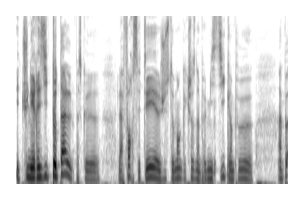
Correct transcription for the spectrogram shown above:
est une hérésie totale parce que la force était justement quelque chose d'un peu mystique, un peu, un peu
